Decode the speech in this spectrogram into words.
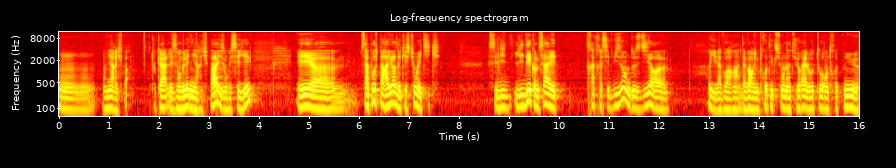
on n'y arrive pas. En tout cas, les Anglais n'y arrivent pas, ils ont essayé. Et euh, ça pose par ailleurs des questions éthiques l'idée comme ça est très très séduisante de se dire, euh, oui, d'avoir une protection naturelle auto-entretenue, euh,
